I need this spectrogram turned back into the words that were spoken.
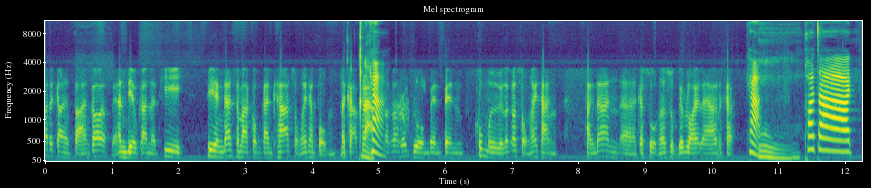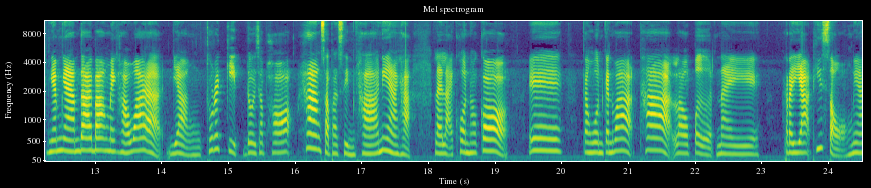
มาตรการต่างๆ ก็อันเดียวกันนะที่ที่ทางด้านสมาคมการค้าส่งให้ทางผมนะครับ ครับค่ะ แล้วก็รวบรวมเป็นเป็นคู่มือแล้วก็ส่งให้ทางทางด้านเอ่อกระทรวงสาธารณสุขเรียบร้อยแล้วนะครับ ค่ะ อืม พอจะแง้มๆได้บ้างไหมคะว่าอย่างธุรกิจโดยเฉพาะห้างสรรพสินค้าเนี่ยค่ะ หลายๆ คนเขาก็ เอะกังวลกันว่าถ้าเราเปิดใน ระยะที่สองเนี่ย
